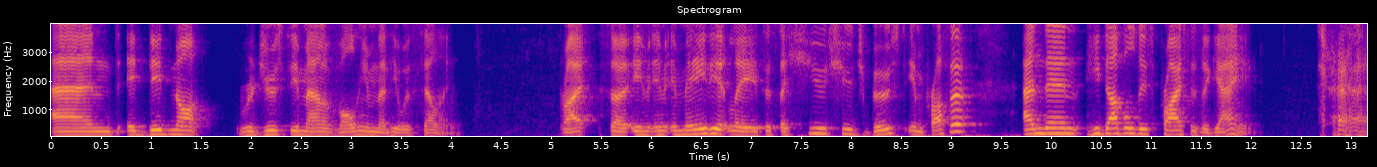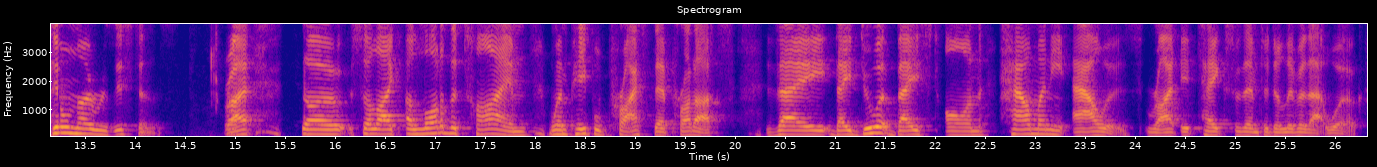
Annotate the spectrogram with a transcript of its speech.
and it did not reduce the amount of volume that he was selling. Right. So Im- immediately, it's just a huge, huge boost in profit, and then he doubled his prices again. Still no resistance. right? right? So, so like a lot of the time when people price their products, they they do it based on how many hours right it takes for them to deliver that work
